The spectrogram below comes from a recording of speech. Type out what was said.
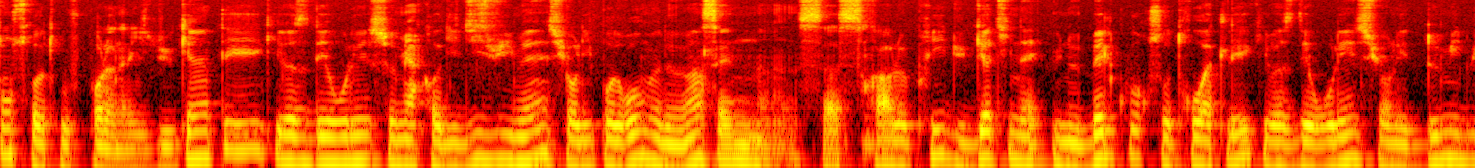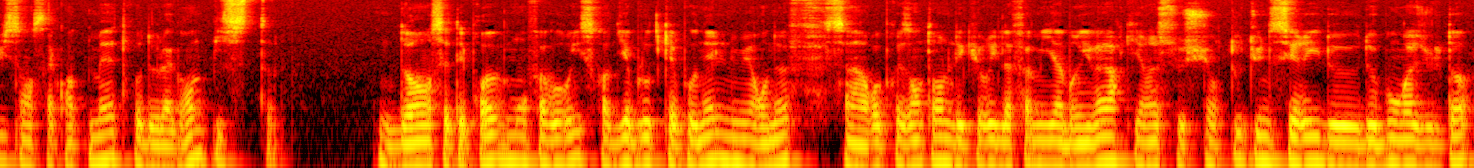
on se retrouve pour l'analyse du Quintet qui va se dérouler ce mercredi 18 mai sur l'hippodrome de Vincennes. Ça sera le prix du Gâtinais, une belle course au trot attelé qui va se dérouler sur les 2850 mètres de la grande piste. Dans cette épreuve, mon favori sera Diablo de Caponel, numéro 9. C'est un représentant de l'écurie de la famille Abrivard qui reste sur toute une série de, de bons résultats.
